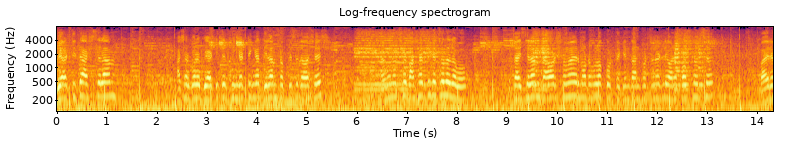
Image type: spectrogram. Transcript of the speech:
বিআরটিতে আসছিলাম। আসার পরে বিআরটিতে ফিঙ্গার টিঙ্গার দিলাম সব কিছু দেওয়া শেষ। এখন হচ্ছে বাসার দিকে চলে যাব। চাইছিলাম যাওয়ার সময়ের মোটো ব্লগ করতে, কিন্তু আনফর্চুনেটলি অনেক কষ্ট হচ্ছে। বাইরে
